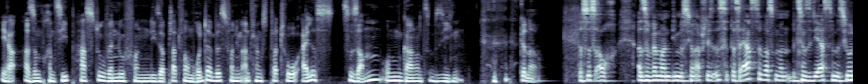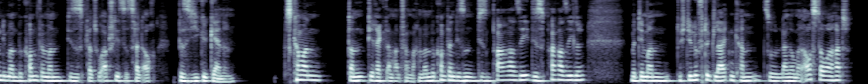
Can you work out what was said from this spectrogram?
Ja, also im Prinzip hast du, wenn du von dieser Plattform runter bist, von dem Anfangsplateau, alles zusammen, um Ganon zu besiegen. genau. Das ist auch, also wenn man die Mission abschließt, ist das erste, was man, beziehungsweise die erste Mission, die man bekommt, wenn man dieses Plateau abschließt, ist halt auch besiege Ganon. Das kann man dann direkt am Anfang machen. Man bekommt dann diesen, diesen Parasi dieses Parasiegel, mit dem man durch die Lüfte gleiten kann, solange man Ausdauer hat.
